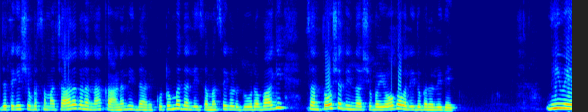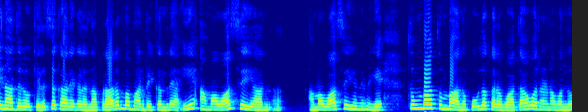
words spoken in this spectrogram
ಜೊತೆಗೆ ಶುಭ ಸಮಾಚಾರಗಳನ್ನು ಕಾಣಲಿದ್ದಾರೆ. ಕುಟುಂಬದಲ್ಲಿ ಸಮಸ್ಯೆಗಳು ದೂರವಾಗಿ ಸಂತೋಷದಿಂದ ಶುಭ ಯೋಗ ಒಲಿದು ಬರಲಿದೆ. ನೀವೇನಾದರೂ ಕೆಲಸ ಕಾರ್ಯಗಳನ್ನು ಪ್ರಾರಂಭ ಮಾಡಬೇಕಂದ್ರೆ ಈ ಅಮಾವಾಸ್ಯೆಯ, ಅಮಾವಾಸ್ಯೆಯು ನಿಮಗೆ ತುಂಬ ತುಂಬ ಅನುಕೂಲಕರ ವಾತಾವರಣವನ್ನು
